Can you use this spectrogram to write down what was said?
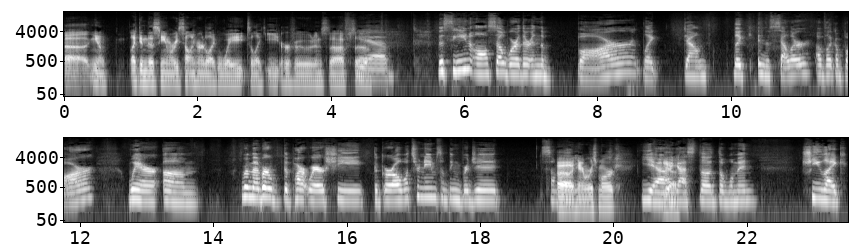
uh you know like in this scene where he's telling her to like wait to like eat her food and stuff. So Yeah. The scene also where they're in the bar, like down like in the cellar of like a bar where um remember the part where she the girl, what's her name? Something Bridget something uh, Hammersmark Yeah, I guess the the woman. She like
